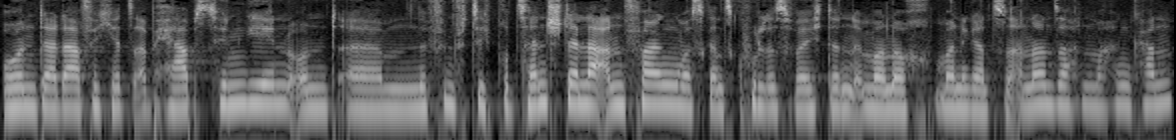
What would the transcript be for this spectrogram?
Und da darf ich jetzt ab Herbst hingehen und ähm, eine 50-Prozent-Stelle anfangen, was ganz cool ist, weil ich dann immer noch meine ganzen anderen Sachen machen kann.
